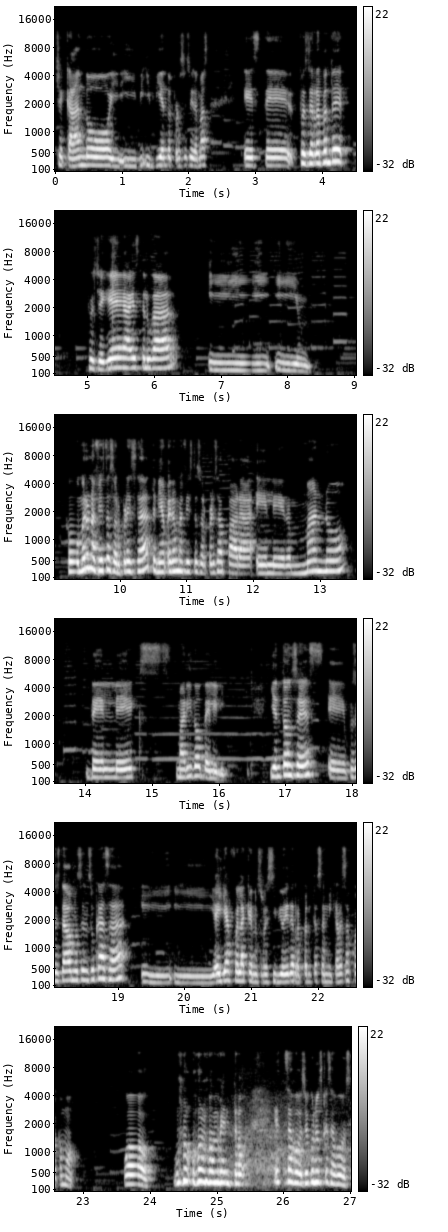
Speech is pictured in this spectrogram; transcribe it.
checando y, viendo el proceso y demás. Este, pues de repente, pues llegué a este lugar y, y, como era una fiesta sorpresa, tenía, era una fiesta sorpresa para el hermano del ex marido de Lili. Y entonces, eh, pues estábamos en su casa y, y, ella fue la que nos recibió y de repente, en mi cabeza fue como, wow, un momento, esa voz, yo conozco esa voz,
